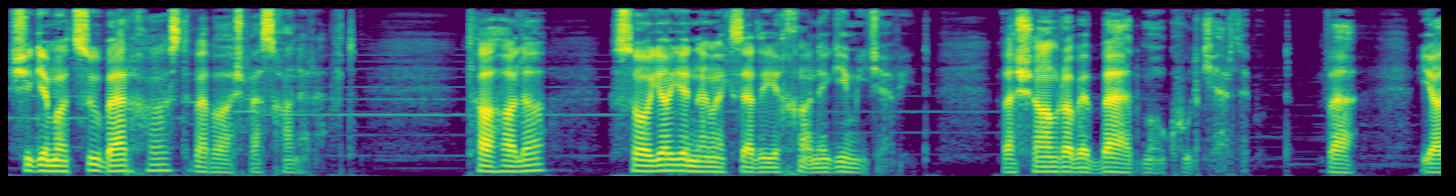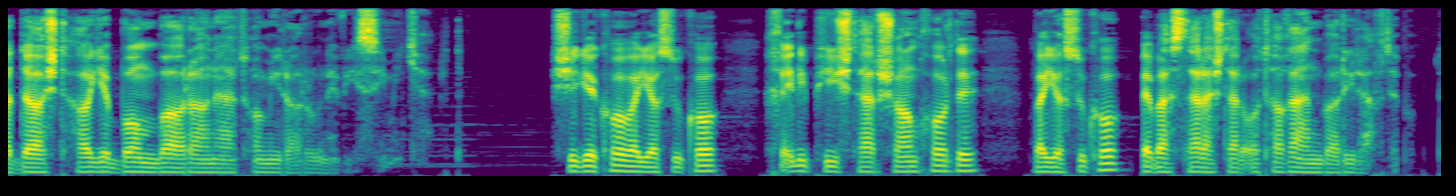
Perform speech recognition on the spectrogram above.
شیگماتسو برخاست و به آشپزخانه رفت. تا حالا سویای نمک زده خانگی می جوید و شام را به بعد موکول کرده بود و یادداشت های بمباران اتمی را رونویسی می کرد. شیگکو و یاسوکو خیلی پیشتر شام خورده و یاسوکو به بسترش در اتاق انباری رفته بود.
